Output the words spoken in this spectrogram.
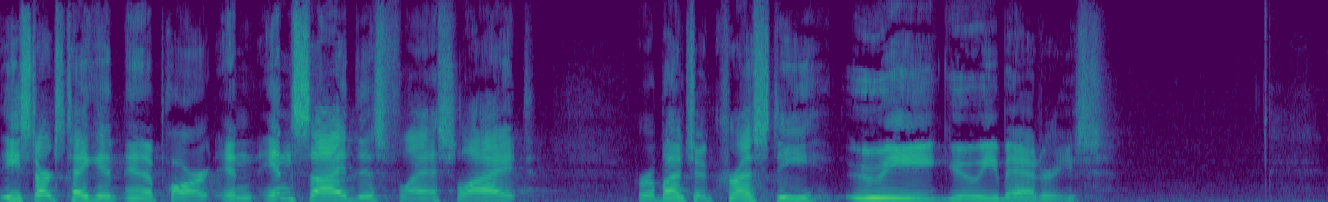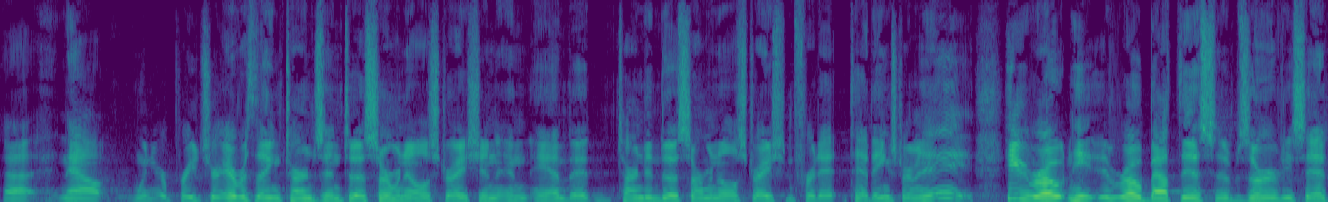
he starts taking it apart, and inside this flashlight are a bunch of crusty, ooey gooey batteries. Uh, now, when you're a preacher, everything turns into a sermon illustration, and, and it turned into a sermon illustration for Ted Engstrom. He, he wrote, and he wrote about this and observed. He said,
